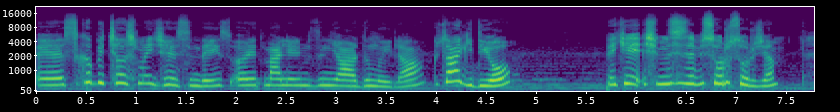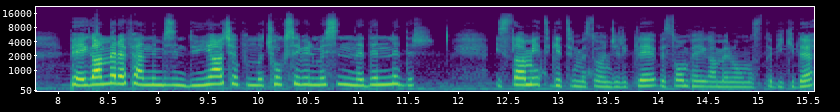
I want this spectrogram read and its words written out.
E, sıkı bir çalışma içerisindeyiz. Öğretmenlerimizin yardımıyla. Güzel gidiyor. Peki şimdi size bir soru soracağım. Peygamber Efendimizin dünya çapında çok sevilmesinin nedeni nedir? İslamiyet'i getirmesi öncelikle ve son peygamber olması tabii ki de.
